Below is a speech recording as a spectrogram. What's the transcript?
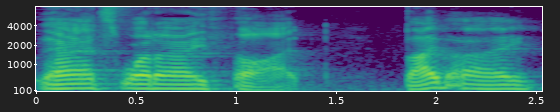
That's what I thought. Bye bye.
